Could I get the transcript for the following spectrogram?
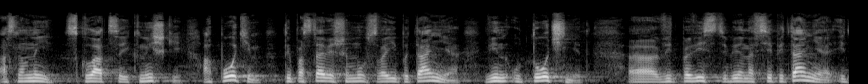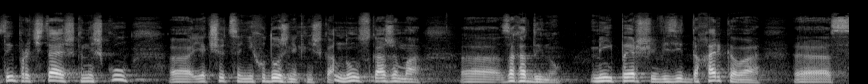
Основний склад цієї книжки, а потім ти поставиш йому свої питання, він уточнить, е, відповість тобі на всі питання, і ти прочитаєш книжку, е, якщо це не художня книжка, ну скажімо, е, за годину. Мій перший візит до Харкова з,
